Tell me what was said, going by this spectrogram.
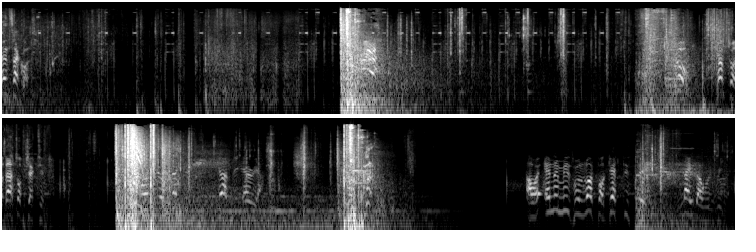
Ten seconds. Go! Capture that objective. Once the area. Our enemies will not forget this day. Neither will we.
